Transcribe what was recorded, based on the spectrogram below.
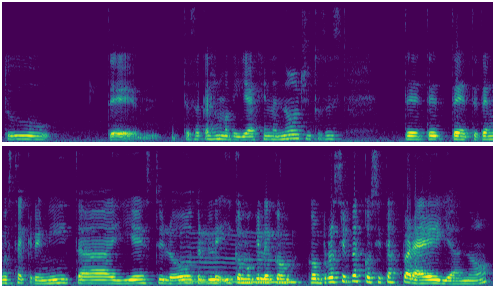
tú te, te sacas el maquillaje en la noche, entonces te, te, te, te tengo esta cremita y esto y lo otro, y, le- y como que le com- compró ciertas cositas para ella, ¿no?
